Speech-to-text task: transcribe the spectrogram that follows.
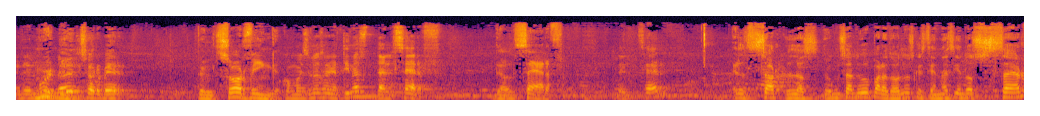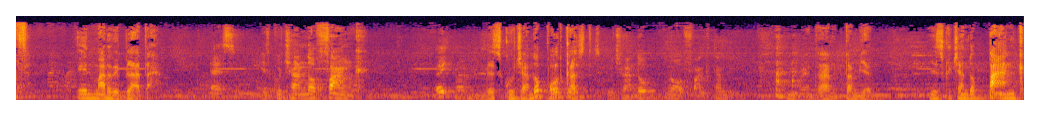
En el Muy mundo bien. del sorber. Del surfing, Como dicen los argentinos, del surf. del surf. ¿Del ser? El sur- los- un saludo para todos los que estén haciendo surf en Mar de Plata. Eso. Escuchando funk. Escuchando podcast. Escuchando, no, funk también. Bueno, también. Y escuchando punk.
